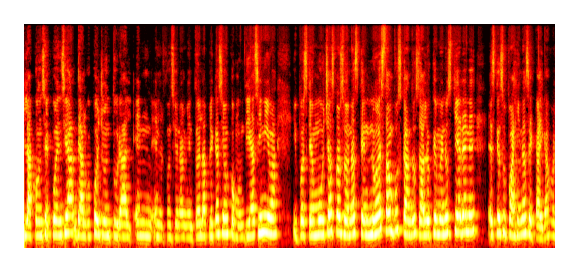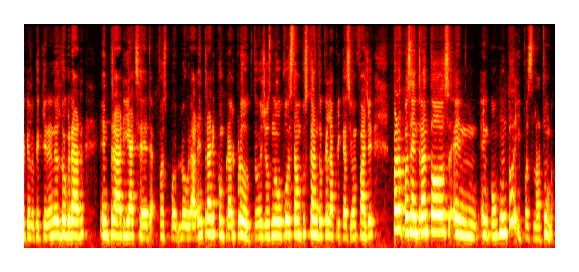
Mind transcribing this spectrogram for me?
la consecuencia de algo coyuntural en, en, el funcionamiento de la aplicación como un día sin IVA y pues que muchas personas que no están buscando, o sea, lo que menos quieren es que su página se caiga porque lo que quieren es lograr entrar y acceder, pues por lograr entrar y comprar el producto. Ellos no están buscando que la aplicación falle, pero pues entran todos en, en conjunto y pues la tumban.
